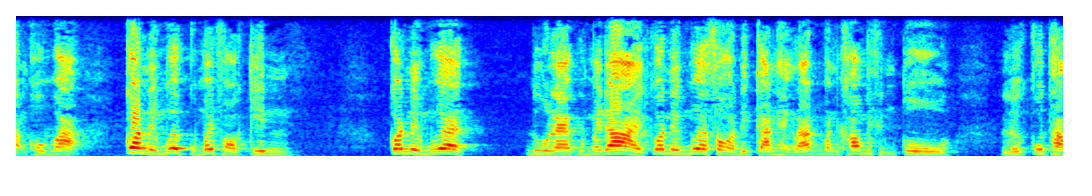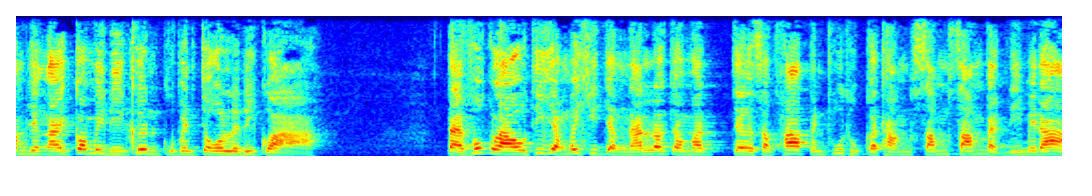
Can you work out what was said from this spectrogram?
สังคมว่าก็ในเมื่อกูไม่พอกิน ก็ในเมื่อดูแลกูไม่ได้ ก็ในเมื่อสวัสดิการแห่งรัฐมันเข้าไม่ถึงกู หรือกูทำยังไงก็ไม่ดีขึ้นกูเป็นโจรเลยดีกว่า แต่พวกเราที่ยังไม่คิดอย่างนั้น เราจะมาเจอสภาพเป็นผู้ถูกกระทำซ้ำๆแบบนี้ไม่ได้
